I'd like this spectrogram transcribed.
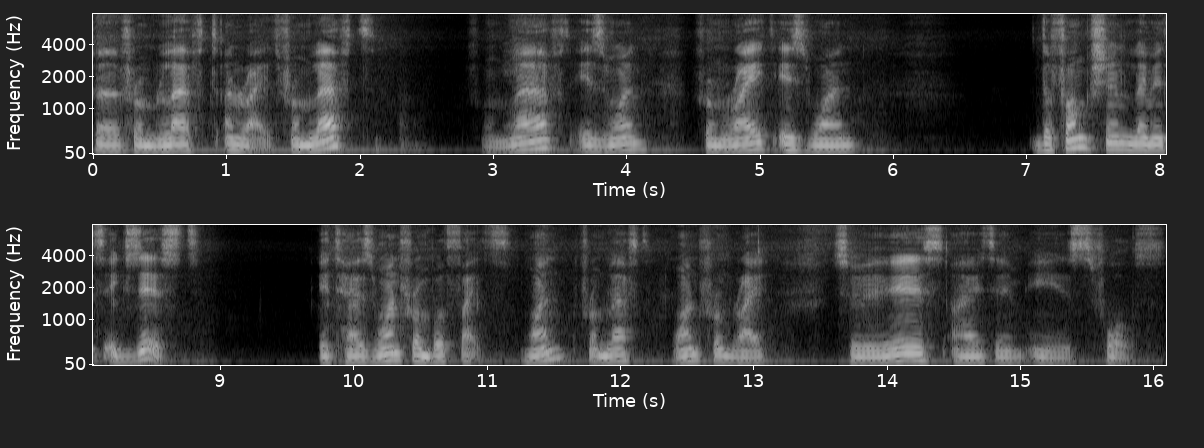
uh, from left and right. From left, from left is 1, from right is 1. The function limits exist. It has 1 from both sides. 1 from left, 1 from right. So this item is false.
